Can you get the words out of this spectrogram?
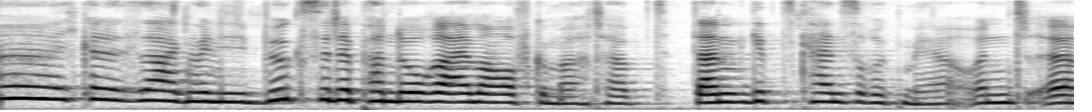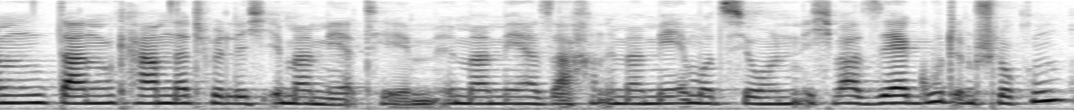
Ah, ich kann es sagen, wenn ihr die Büchse der Pandora einmal aufgemacht habt, dann gibt es kein Zurück mehr. Und ähm, dann kamen natürlich immer mehr Themen, immer mehr Sachen, immer mehr Emotionen. Ich war sehr gut im Schlucken.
